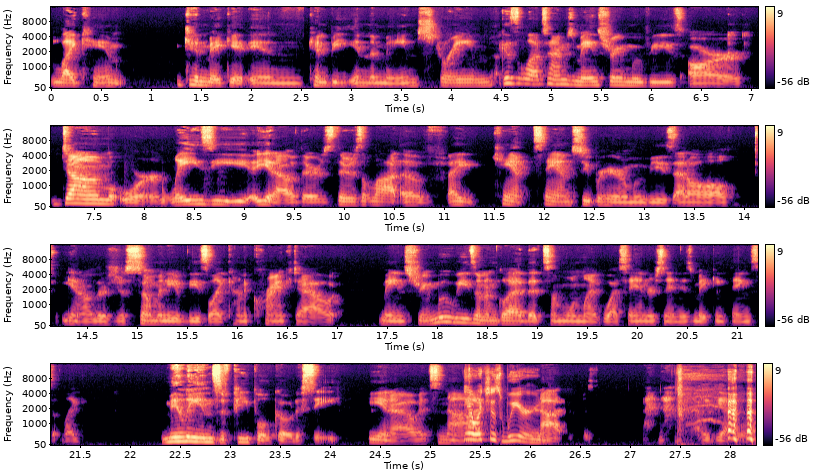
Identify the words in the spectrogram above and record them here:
like him can make it in can be in the mainstream because a lot of times mainstream movies are dumb or lazy you know there's there's a lot of i can't stand superhero movies at all you know there's just so many of these like kind of cranked out mainstream movies and i'm glad that someone like wes anderson is making things that like millions of people go to see you know it's not Yeah, which is weird. not I, yeah, well,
